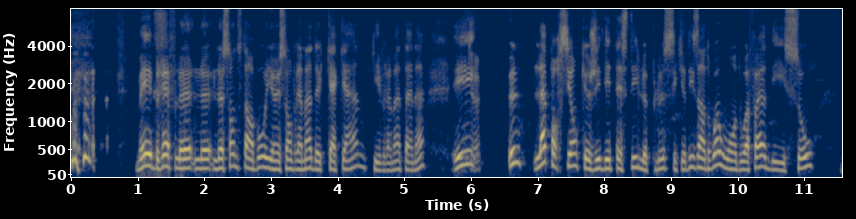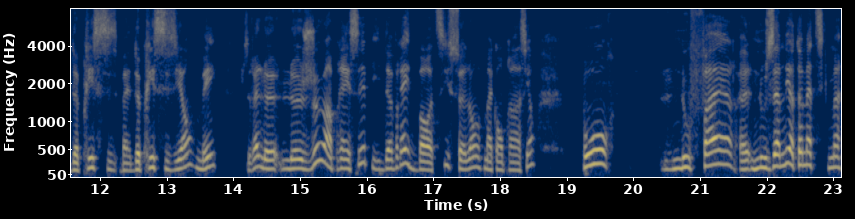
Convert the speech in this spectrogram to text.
mais bref, le, le, son du tambour, il y a un son vraiment de cacane qui est vraiment tannant. Et la portion que j'ai détestée le plus, c'est qu'il y a des endroits où on doit faire des sauts de, ben, de précision, mais je dirais le, jeu, en principe, il devrait être bâti, selon ma compréhension, pour nous faire, euh, nous amener automatiquement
